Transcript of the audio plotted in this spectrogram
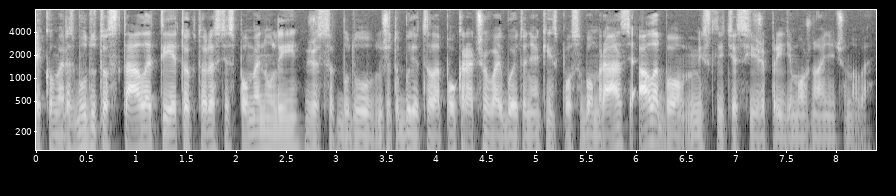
e-commerce? Budú to stále tieto, ktoré ste spomenuli, že, sa budú, že to bude celé pokračovať, bude to nejakým spôsobom rásť, alebo myslíte si, že príde možno aj niečo nové?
